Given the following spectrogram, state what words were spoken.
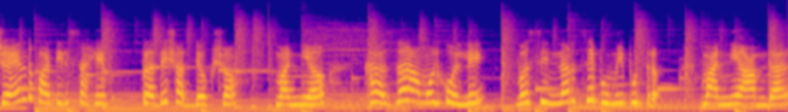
जयंत पाटील साहेब प्रदेशाध्यक्ष मान्य खासदार अमोल कोल्हे व सिन्नरचे भूमिपुत्र मान्य आमदार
